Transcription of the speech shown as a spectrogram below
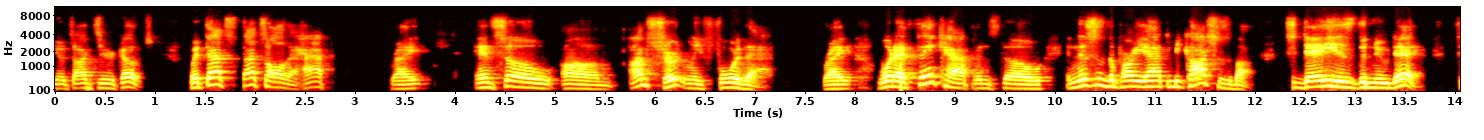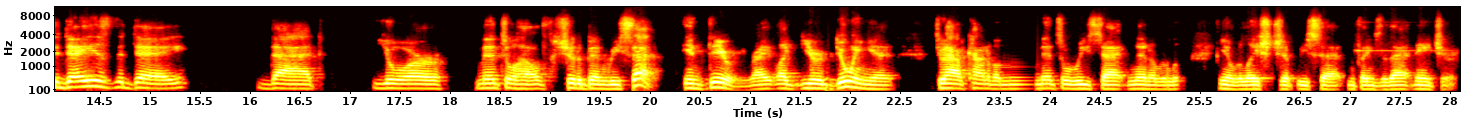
You know, talk to your coach. But that's that's all that happened, right? And so um, I'm certainly for that, right? What I think happens though, and this is the part you have to be cautious about. Today is the new day. Today is the day that your mental health should have been reset in theory, right? Like you're doing it to have kind of a mental reset and then a you know relationship reset and things of that nature.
